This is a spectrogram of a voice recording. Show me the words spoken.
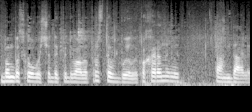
бомбосховища, до підвалу. Просто вбили, похоронили там далі.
